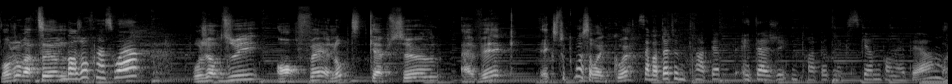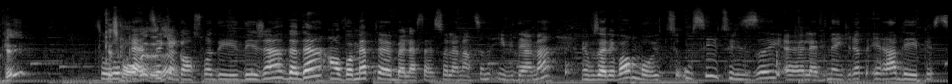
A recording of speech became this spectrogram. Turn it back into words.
Bonjour Martine. Bonjour François. Aujourd'hui, on refait une autre petite capsule avec. Explique-moi, ça va être quoi? Ça va être une trempette étagée, une trempette mexicaine qu'on appelle. OK? C'est Qu'est-ce qu'on pratique quand on reçoit des, des gens. Dedans, on va mettre euh, ben, la salsa, la martine, évidemment. Mais vous allez voir, on va aussi utiliser euh, la vinaigrette érable et épices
